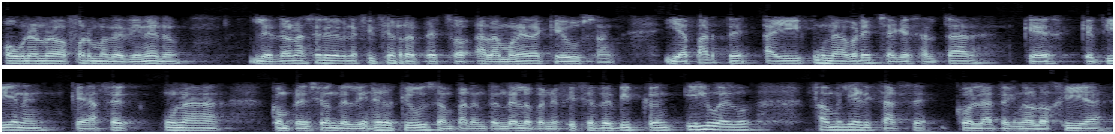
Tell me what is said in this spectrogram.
o una nueva forma de dinero les da una serie de beneficios respecto a la moneda que usan. Y aparte, hay una brecha que saltar, que es que tienen que hacer una comprensión del dinero que usan para entender los beneficios de Bitcoin y luego familiarizarse con la tecnología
